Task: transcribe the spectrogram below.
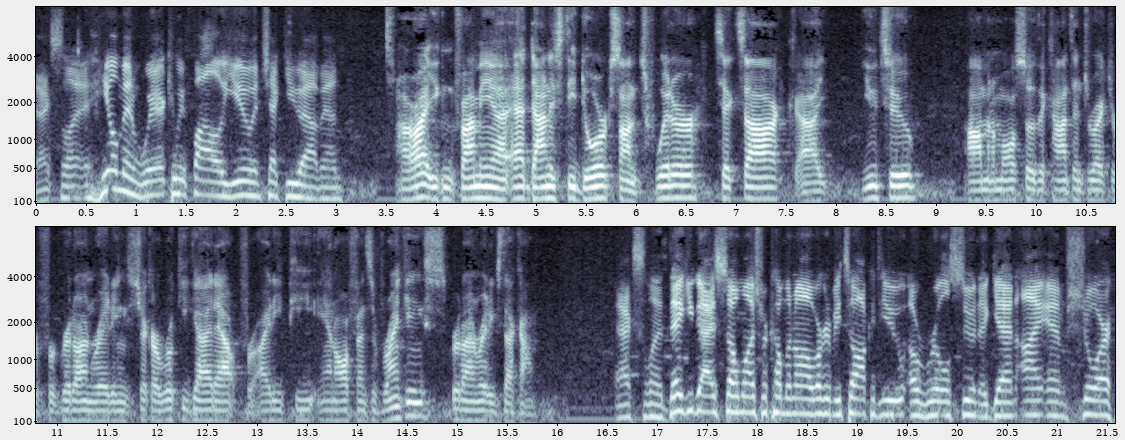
Excellent, Heelman. Where can we follow you and check you out, man? All right, you can find me uh, at Dynasty Dorks on Twitter, TikTok, uh, YouTube, um, and I'm also the content director for Gridiron Ratings. Check our rookie guide out for IDP and offensive rankings, gridironratings.com. Excellent. Thank you guys so much for coming on. We're going to be talking to you a uh, real soon again, I am sure.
